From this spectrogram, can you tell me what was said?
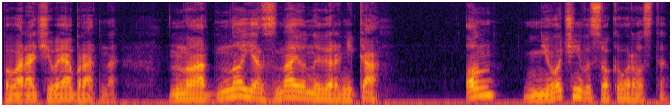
поворачивая обратно. «Но одно я знаю наверняка. Он не очень высокого роста».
